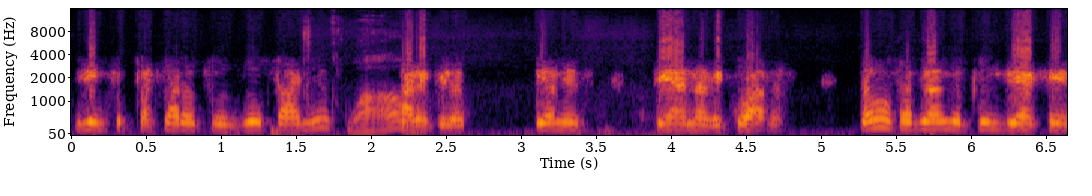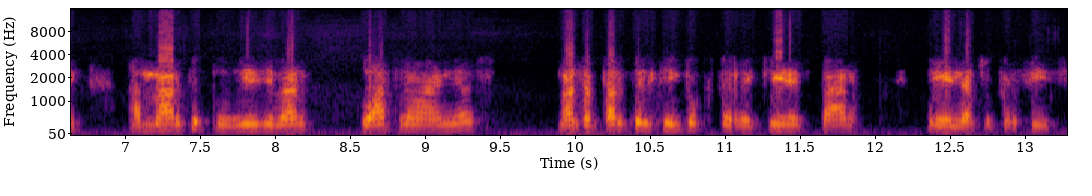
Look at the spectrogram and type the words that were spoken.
tienen que pasar otros dos años wow. para que las condiciones sean adecuadas. Estamos hablando que un viaje a Marte podría llevar cuatro años, más aparte del tiempo que se requiere estar en la superficie.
